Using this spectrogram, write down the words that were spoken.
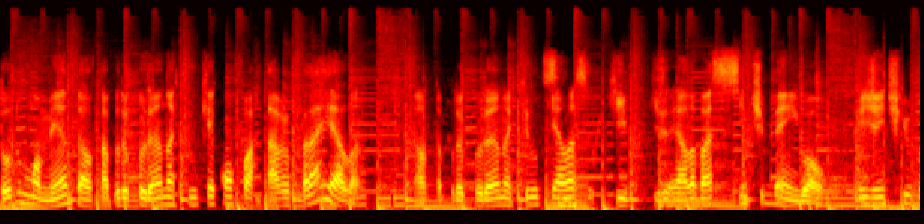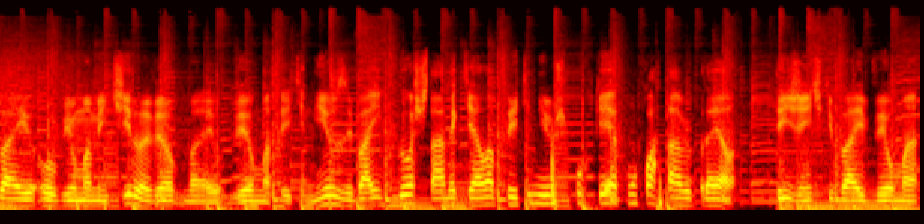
todo momento, ela tá procurando aquilo que é confortável para ela. Ela tá procurando aquilo que ela, que, que, ela vai se sentir bem, igual. Tem gente que vai ouvir uma mentira, vai ver, vai ver uma fake news e vai gostar daquela fake news porque é confortável para ela. Tem gente que vai ver uma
